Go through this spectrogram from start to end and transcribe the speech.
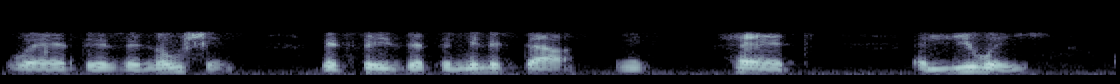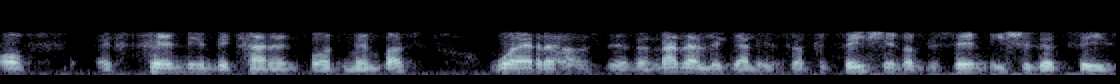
where there's a notion that says that the minister had a leeway of extending the current board members, whereas there's another legal interpretation of the same issue that says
